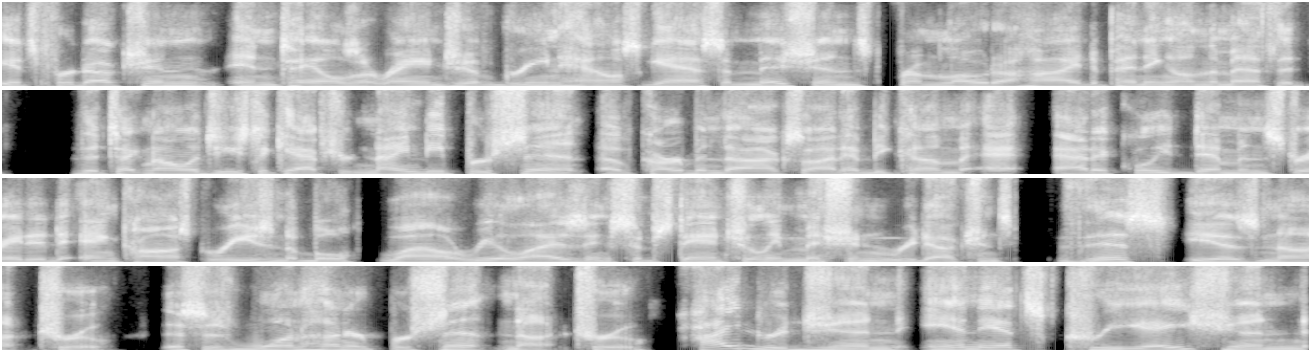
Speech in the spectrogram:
its production entails a range of greenhouse gas emissions from low to high, depending on the method. The technologies to capture 90% of carbon dioxide have become a- adequately demonstrated and cost reasonable while realizing substantial emission reductions. This is not true. This is 100% not true. Hydrogen in its creation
